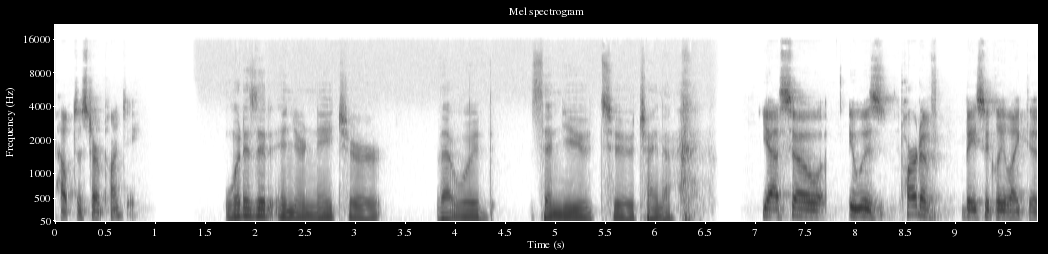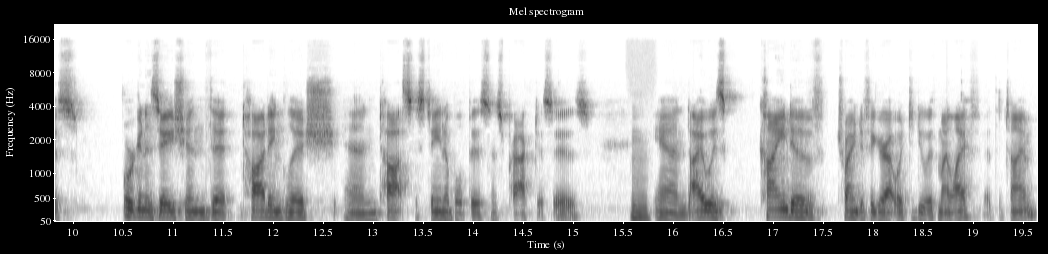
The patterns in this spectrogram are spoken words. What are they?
helped to start Plenty. What is it in your nature that would send you to China? yeah, so it was part of basically like this organization that taught English and taught sustainable business practices. Hmm. And I was kind of trying to figure out what to do with my life at the time.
